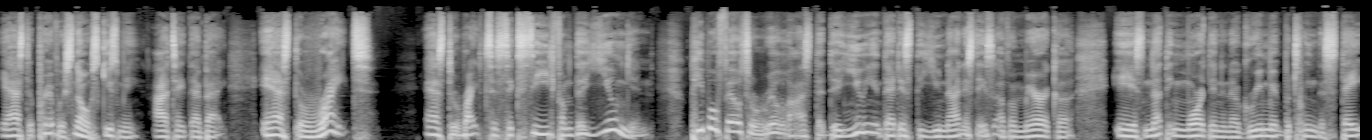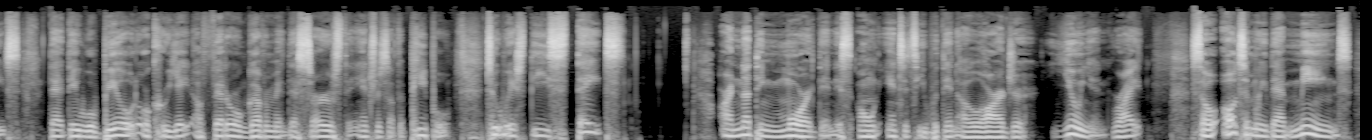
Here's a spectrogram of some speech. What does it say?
It has the privilege. No, excuse me. I take that back. It has the right Has the right to succeed from the Union. People fail to realize that the Union, that is the United States of America, is nothing more than an agreement between the states that they will build or create a federal government that serves the interests of the people, to which these states are nothing more than its own entity within a larger union, right? So ultimately, that means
